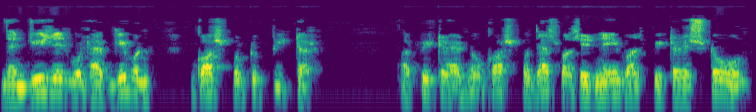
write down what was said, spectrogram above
then Jesus would have given gospel to Peter. But Peter had no gospel. That's why his name was Peter stone.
